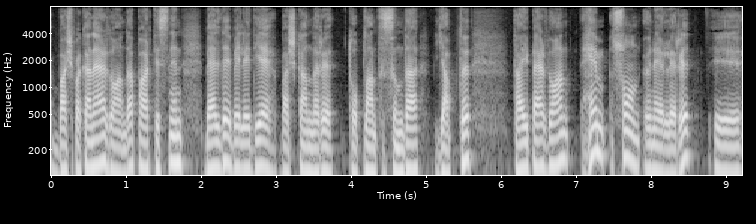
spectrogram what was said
Başbakan Erdoğan da partisinin belde belediye başkanları toplantısında yaptı. Tayyip Erdoğan hem son önerileri e,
